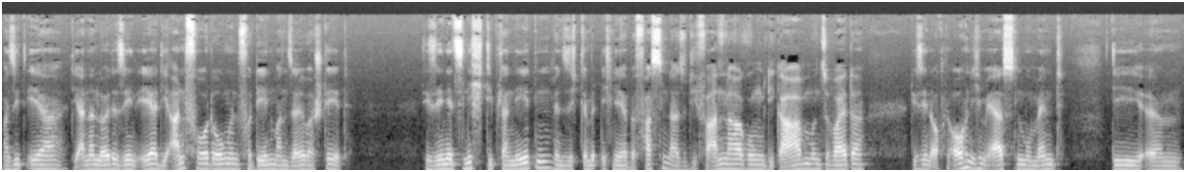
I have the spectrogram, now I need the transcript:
man sieht eher, die anderen Leute sehen eher die Anforderungen, vor denen man selber steht. Sie sehen jetzt nicht die Planeten, wenn Sie sich damit nicht näher befassen, also die Veranlagungen, die Gaben und so weiter. Die sehen auch, auch nicht im ersten Moment die, ähm,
